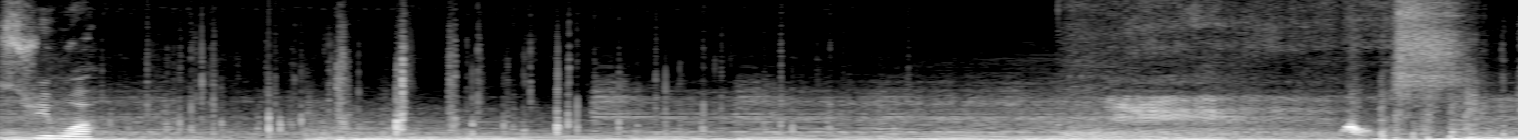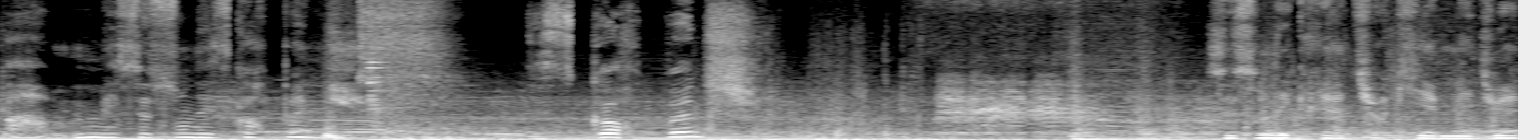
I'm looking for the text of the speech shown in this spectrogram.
Suis-moi. Ce sont des scorpunch. Des Scorpunch Ce sont des créatures qui aiment les duels.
